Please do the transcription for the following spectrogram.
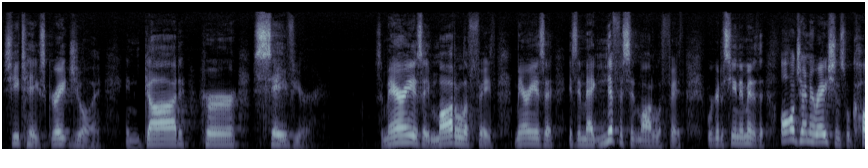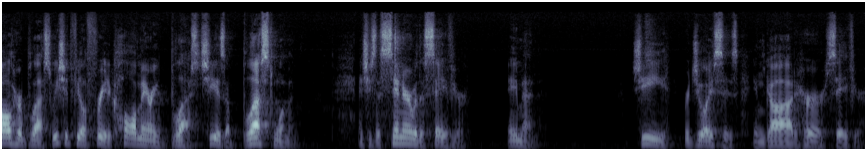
she takes great joy in God, her Savior. So, Mary is a model of faith. Mary is a, is a magnificent model of faith. We're going to see in a minute that all generations will call her blessed. We should feel free to call Mary blessed. She is a blessed woman, and she's a sinner with a Savior. Amen. She rejoices in God, her Savior.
